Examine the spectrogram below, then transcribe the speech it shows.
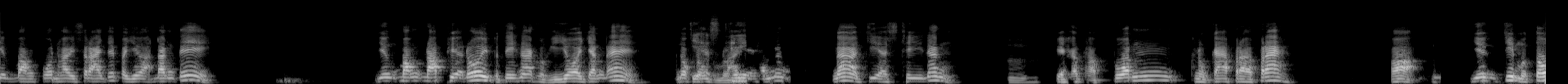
យើងបងពុនហើយស្រេចទេបើយើងអត់ដឹងទេយើងបង់10%ប្រទេសណាក៏គេយកអញ្ចឹងដែរនៅក្នុងតម្លៃហ្នឹងណា GST ហ្នឹង គេហៅថាពន្ធក្នុងការប្រើប្រាស់ហ៎យើងជិះម៉ូតូ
